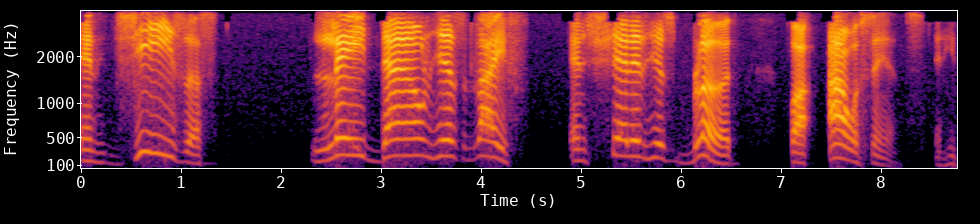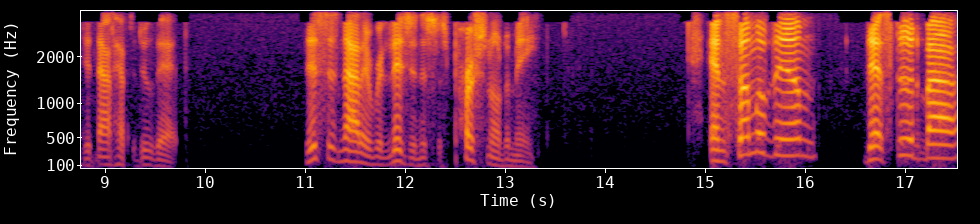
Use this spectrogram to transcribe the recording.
And Jesus laid down his life and shedded his blood for our sins. And he did not have to do that. This is not a religion. This is personal to me. And some of them that stood by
